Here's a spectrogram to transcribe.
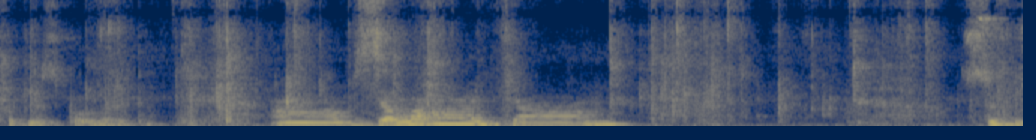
Щоб не спойлерити. А, взяла я собі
